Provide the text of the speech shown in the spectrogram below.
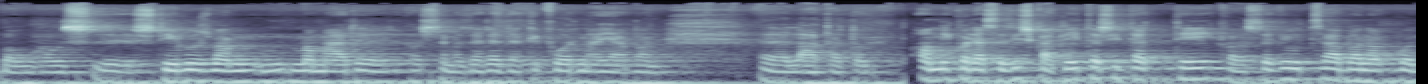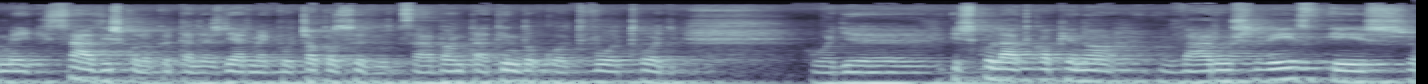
Bauhaus stílusban, ma már azt hiszem az eredeti formájában látható. Amikor ezt az iskát létesítették a Szövi utcában, akkor még száz iskolaköteles gyermek volt csak a Szövi utcában, tehát indokolt volt, hogy, hogy iskolát kapjon a városrész, és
